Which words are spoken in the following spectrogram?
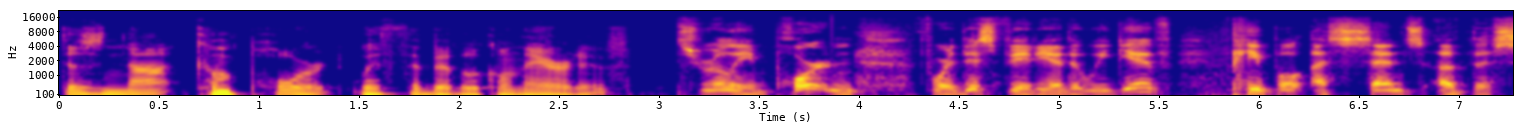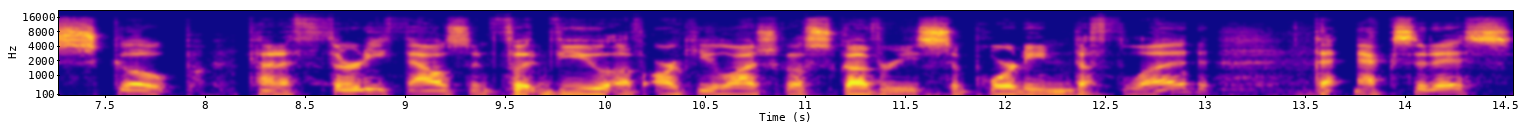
does not comport with the biblical narrative. It's really important for this video that we give people a sense of the scope, kind of 30,000 foot view of archaeological discoveries supporting the flood, the Exodus,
